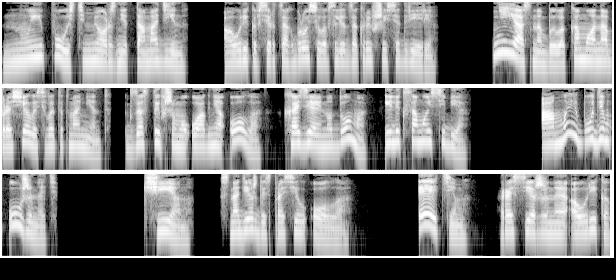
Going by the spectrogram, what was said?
«Ну и пусть мерзнет там один», — Аурика в сердцах бросила вслед закрывшейся двери. Неясно было, к кому она обращалась в этот момент, к застывшему у огня Ола к хозяину дома или к самой себе. «А мы будем ужинать». «Чем?» — с надеждой спросил Олла. «Этим!» — рассерженная Аурика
